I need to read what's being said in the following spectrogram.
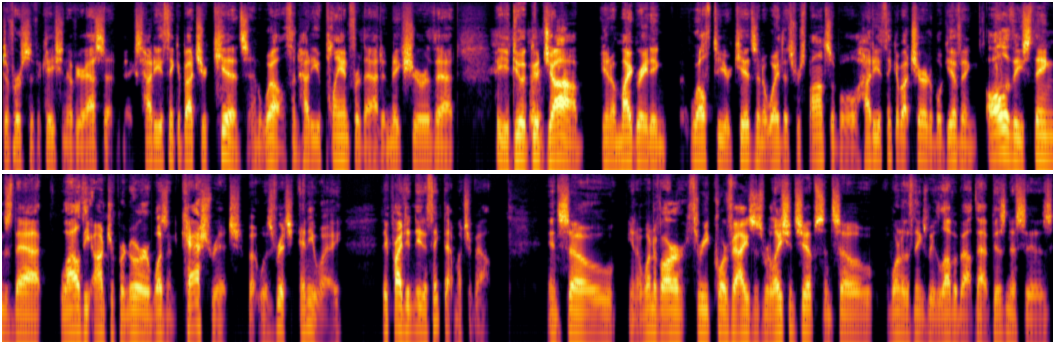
diversification of your asset mix? How do you think about your kids and wealth? And how do you plan for that and make sure that hey, you do a good job, you know, migrating wealth to your kids in a way that's responsible? How do you think about charitable giving? All of these things that while the entrepreneur wasn't cash rich, but was rich anyway, they probably didn't need to think that much about. And so, you know, one of our three core values is relationships. And so, one of the things we love about that business is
